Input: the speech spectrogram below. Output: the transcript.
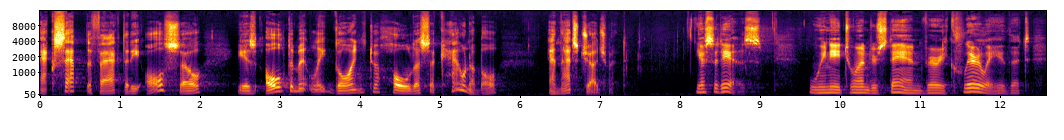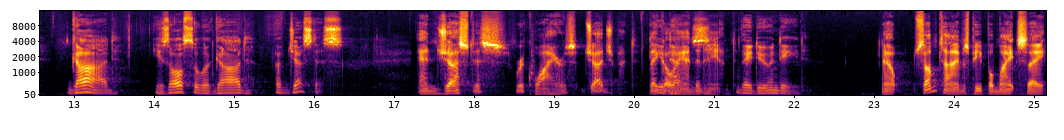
accept the fact that He also is ultimately going to hold us accountable, and that's judgment. Yes, it is. We need to understand very clearly that God is also a God of justice. And justice requires judgment. They It go does. hand in hand. They do indeed. Now, sometimes people might say,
